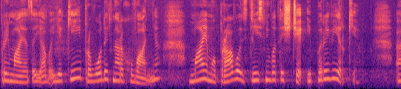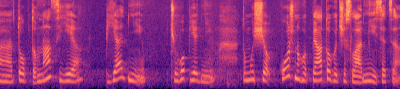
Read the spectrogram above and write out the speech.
приймає заяви, який проводить нарахування, маємо право здійснювати ще і перевірки. Е, Тобто, в нас є 5 днів. Чого 5 днів? Тому що кожного 5 числа місяця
